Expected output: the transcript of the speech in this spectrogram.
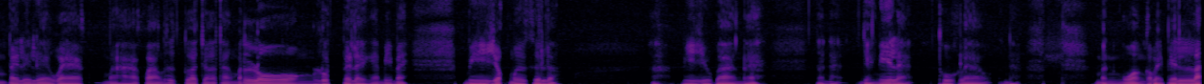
ำไปเรื่อยๆแหวกมาหาความรู้สึกตัวจนกระทั่งมันโล่งหลุดไปเลยงั้นมีไหมมียกมือขึ้นแล้วมีอยู่บ้างนะนั่นแหละอย่างนี้แหละถูกแล้วนะมันง่วงก็ไม่เป็นไร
